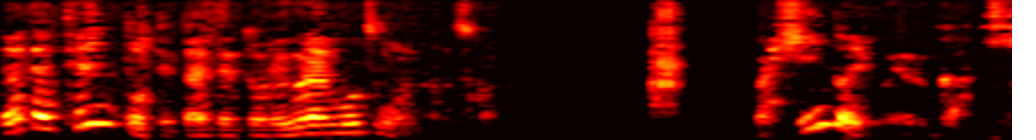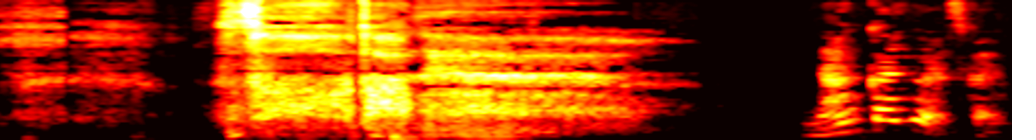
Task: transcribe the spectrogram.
大体テントって大体どれぐらい持つものなんですか？まあ、頻度にもよるか。そうだね。何回ぐらい使える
